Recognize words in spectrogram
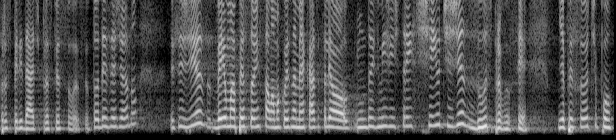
prosperidade para as pessoas. Eu estou desejando. Esses dias veio uma pessoa instalar uma coisa na minha casa e falei, ó, oh, um 2023 cheio de Jesus para você. E a pessoa, tipo,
